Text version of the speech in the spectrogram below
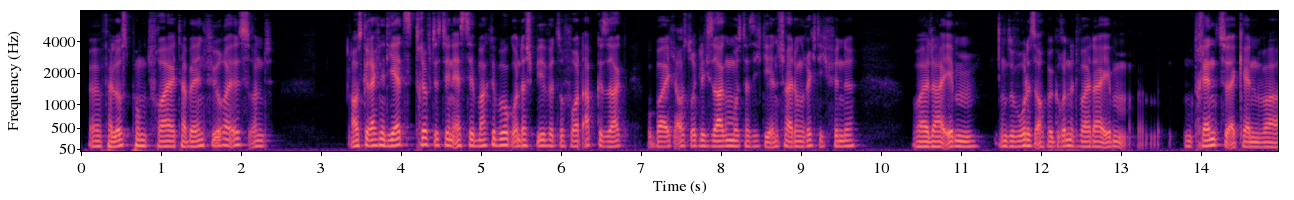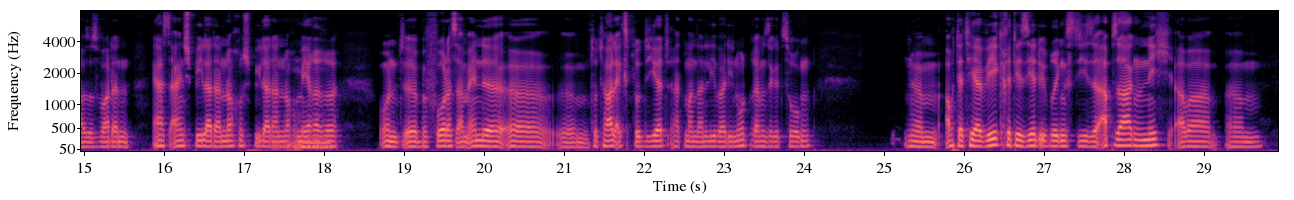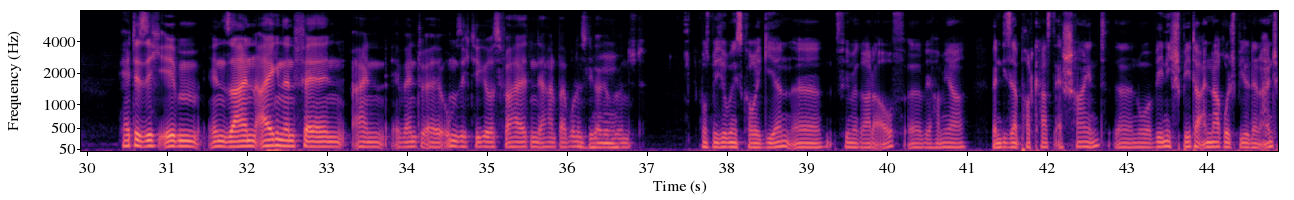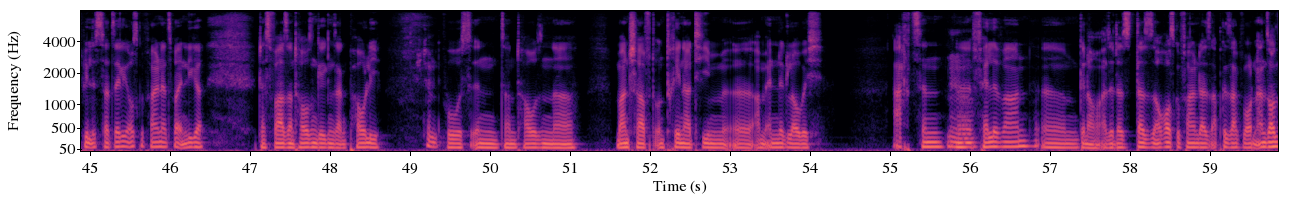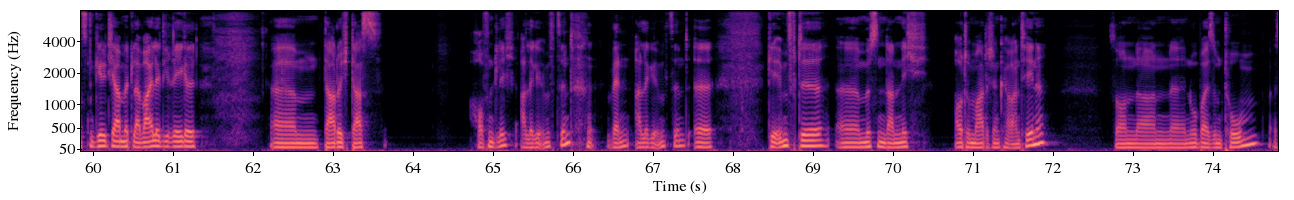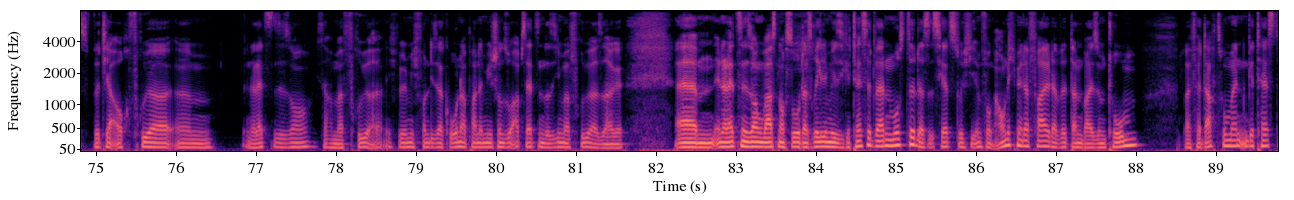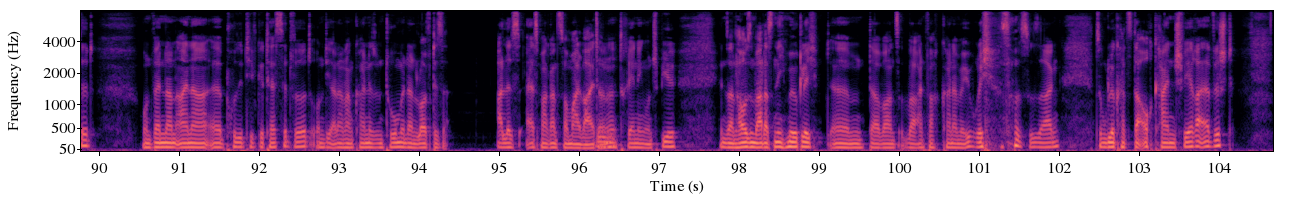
äh, verlustpunktfrei Tabellenführer ist und ausgerechnet jetzt trifft es den SC Magdeburg und das Spiel wird sofort abgesagt, wobei ich ausdrücklich sagen muss, dass ich die Entscheidung richtig finde, weil da eben, und so wurde es auch begründet, weil da eben ein Trend zu erkennen war. Also es war dann erst ein Spieler, dann noch ein Spieler, dann noch mehrere. Und äh, bevor das am Ende äh, ähm, total explodiert, hat man dann lieber die Notbremse gezogen. Ähm, auch der THW kritisiert übrigens diese Absagen nicht, aber ähm, hätte sich eben in seinen eigenen Fällen ein eventuell umsichtigeres Verhalten der Handball-Bundesliga Mhm. gewünscht. Ich muss mich übrigens korrigieren, äh, fiel mir gerade auf. Äh, wir haben ja, wenn dieser Podcast erscheint, äh, nur wenig später ein Nachholspiel, denn ein Spiel ist tatsächlich ausgefallen in der zweiten Liga. Das war Sandhausen gegen St. Pauli. Stimmt. wo es in Sandhausener Mannschaft und Trainerteam äh, am Ende, glaube ich, 18 Ja. äh, Fälle waren. Ähm, genau, also das, das ist auch ausgefallen, da ist abgesagt worden. Ansonsten gilt ja mittlerweile die Regel, ähm, dadurch, dass hoffentlich alle geimpft sind, wenn alle geimpft sind, äh, Geimpfte äh, müssen dann nicht automatisch in Quarantäne, sondern äh, nur bei Symptomen. Es wird ja auch früher ähm, in der letzten Saison, ich sage immer früher, ich will mich von dieser Corona-Pandemie schon so absetzen, dass ich immer früher sage. Ähm, in der letzten Saison war es noch so, dass regelmäßig getestet werden musste. Das ist jetzt durch die Impfung auch nicht mehr der Fall. Da wird dann bei Symptomen, bei Verdachtsmomenten getestet. Und wenn dann einer äh, positiv getestet wird und die anderen haben keine Symptome, dann läuft es alles erstmal ganz normal weiter, Mhm. ne? Training und Spiel. In Sandhausen war das nicht möglich. Ähm, da waren's, war einfach keiner mehr übrig, sozusagen. Zum Glück hat's da auch keinen schwerer erwischt.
